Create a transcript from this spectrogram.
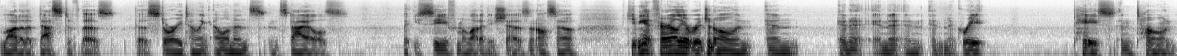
lot of the best of those those storytelling elements and styles that you see from a lot of these shows, and also keeping it fairly original and and in a in a, in, in a great pace and tone.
